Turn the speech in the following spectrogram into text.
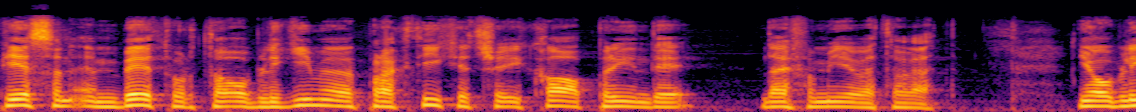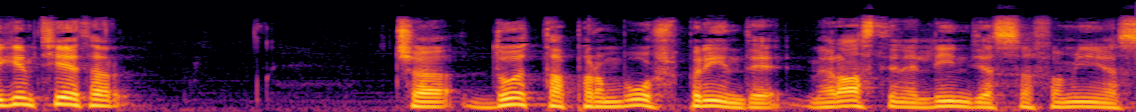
pjesën e mbetur të obligimeve praktike që i ka prindi ndaj fëmijëve të vet. Një obligim tjetër që duhet ta përmbush prindi me rastin e lindjes së fëmijës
